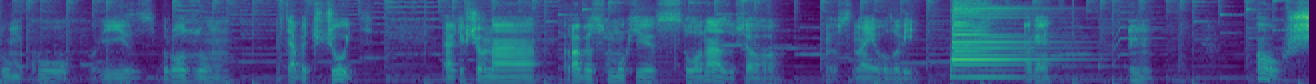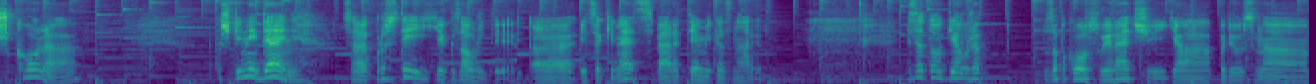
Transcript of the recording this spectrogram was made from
думку, її розум, хоча б чуть-чуть. Навіть якщо вона робить з мухи слона з усього ну, на її голові. Окей. Оу, школа. Шкільний день. Це простий, як завжди. Е, і це кінець перед тим, як я знаю. Після того, як я вже запакував свої речі, я подивився на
